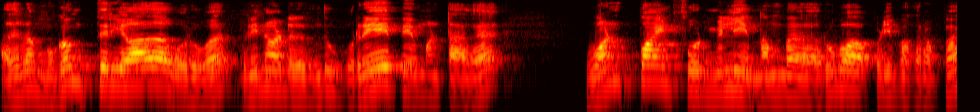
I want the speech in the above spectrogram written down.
அதுல முகம் தெரியாத ஒருவர் வெளிநாட்டுல இருந்து ஒரே பேமெண்ட்டாக ஒன் பாயிண்ட் ஃபோர் மில்லியன் நம்ம ரூபா அப்படி பார்க்குறப்ப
